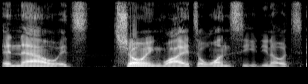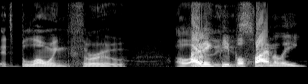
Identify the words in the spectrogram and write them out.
and now it's showing why it's a one seed. You know, it's it's blowing through a lot. I think people finally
